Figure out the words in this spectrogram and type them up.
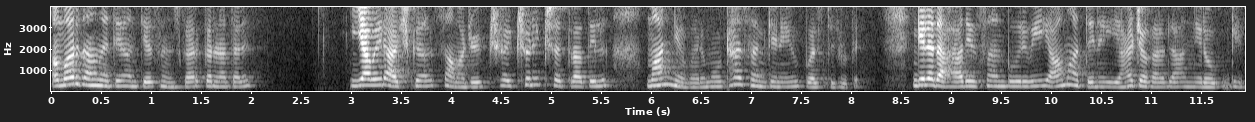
अमरधाम येथे अंत्यसंस्कार करण्यात आले. यावेळी राजकीय सामाजिक शैक्षणिक क्षेत्रातील मान्यवर मोठ्या संख्येने उपस्थित होते. गेल्या दहा दिवसांपूर्वी या मातेने या जगाला निरोप घेत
